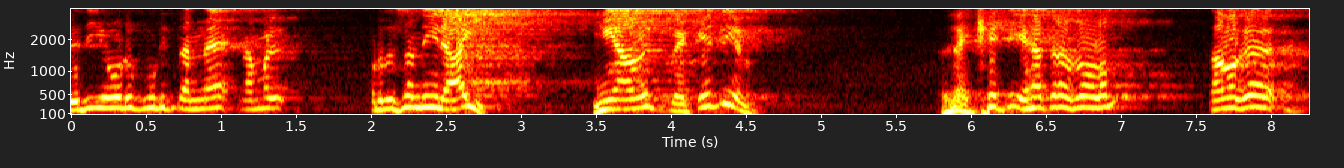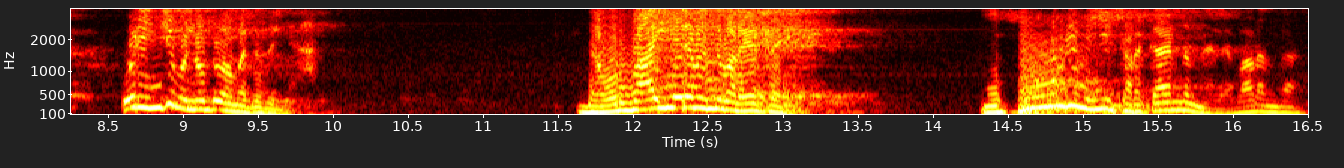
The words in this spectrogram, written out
വിധിയോട് കൂടി തന്നെ നമ്മൾ പ്രതിസന്ധിയിലായി. ഇനി അത് വെക്കേറ്റ് ചെയ്യണം. വെക്കേറ്റ് ചെയ്യാത്തിടത്തോളം നമുക്ക് ഒരു ഇഞ്ച് മുന്നോട്ട് പോകാൻ പറ്റത്തില്ല. ദൗർഭാഗ്യകരം എന്ന് പറയട്ടെ. ഇപ്പോഴും ഈ സർക്കാരിന്റെ നിലപാടെന്താണ്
